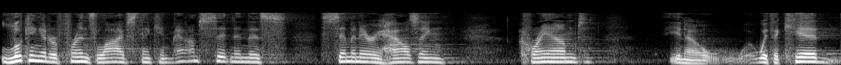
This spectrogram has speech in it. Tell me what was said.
looking at her friends' lives, thinking, man, I'm sitting in this seminary housing, crammed, you know, with a kid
